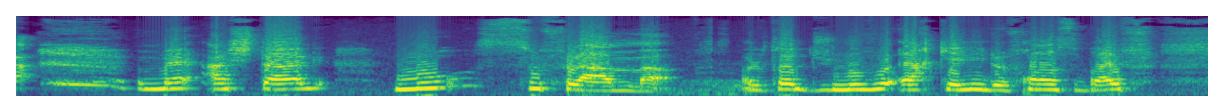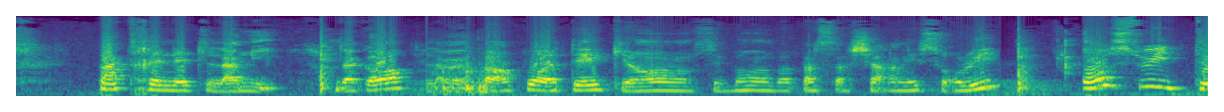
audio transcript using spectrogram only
mais hashtag nous soufflâmes. Le traite du nouveau R. De France. Bref, pas très net l'ami. D'accord? Par rapport à Tech, hein, c'est bon, on va pas s'acharner sur lui. Ensuite,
